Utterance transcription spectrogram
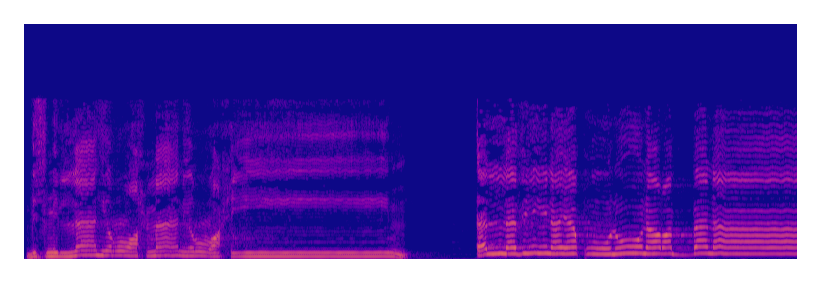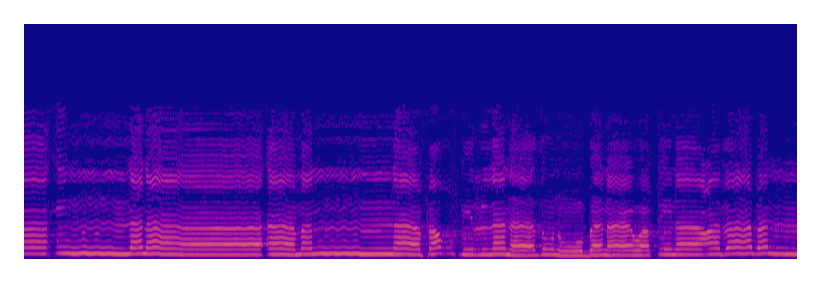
بسم الله الرحمن الرحيم. الذين يقولون ربنا إننا آمنا فاغفر لنا ذنوبنا وقنا عذاب النار.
